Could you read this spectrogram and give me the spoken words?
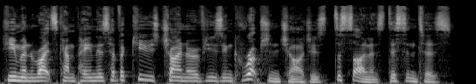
Human rights campaigners have accused China of using corruption charges to silence dissenters.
